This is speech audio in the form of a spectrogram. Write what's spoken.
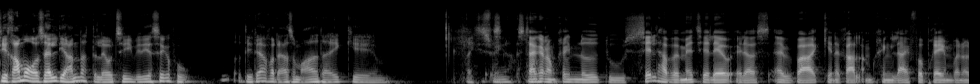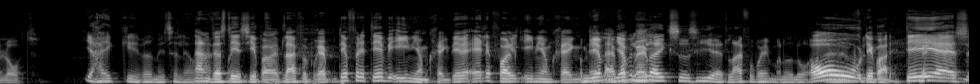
det rammer også alle de andre, der laver tv, det er jeg sikker på. Og det er derfor, der er så meget, der ikke øh, rigtig svinger. Snakker du omkring noget, du selv har været med til at lave, eller er vi bare generelt omkring Live for Bremen var noget lort? Jeg har ikke øh, været med til at lave Nej, nej, det er også det, jeg siger bare. Live for Bremen. Det er fordi, det er vi enige omkring. Det er alle folk enige omkring. Jamen, jeg, jeg, vil heller ikke sidde og sige, at Live for Bremen var noget lort. Åh, oh, Øh, det var det. Det er,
